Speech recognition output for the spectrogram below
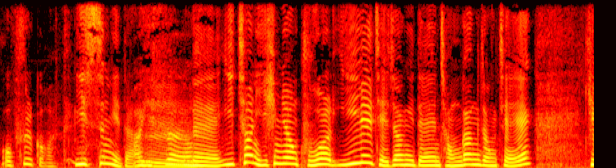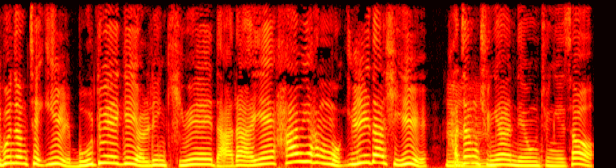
없을 것 같아요. 있습니다. 아, 있어요. 네, 2020년 9월 2일 제정이 된 정강 정책 기본정책 1 모두에게 열린 기회 나라의 하위 항목 1-1 가장 음. 중요한 내용 중에서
